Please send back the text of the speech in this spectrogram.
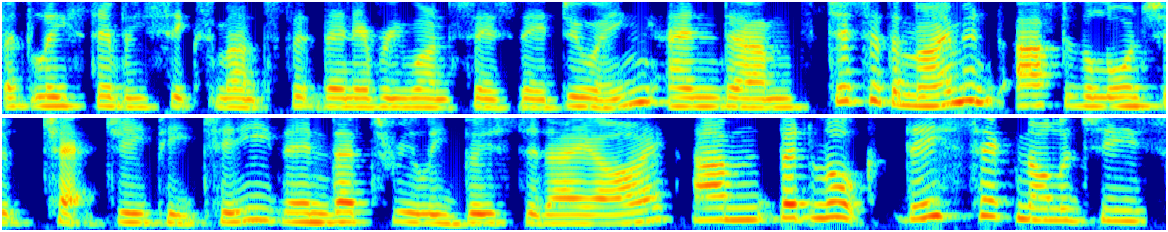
at least every six months that then everyone says they're doing. And um, just at the moment, after the launch of Chat GPT, then that's really boosted AI. Um, but look, these technologies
